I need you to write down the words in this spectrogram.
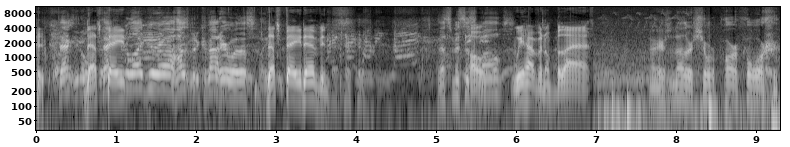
That, That's thanks fade. for letting your uh, husband come out here with us. That's Fade Evans. That's Mrs. Oh, Smalls. we having a blast. Here's another short par four. Hit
